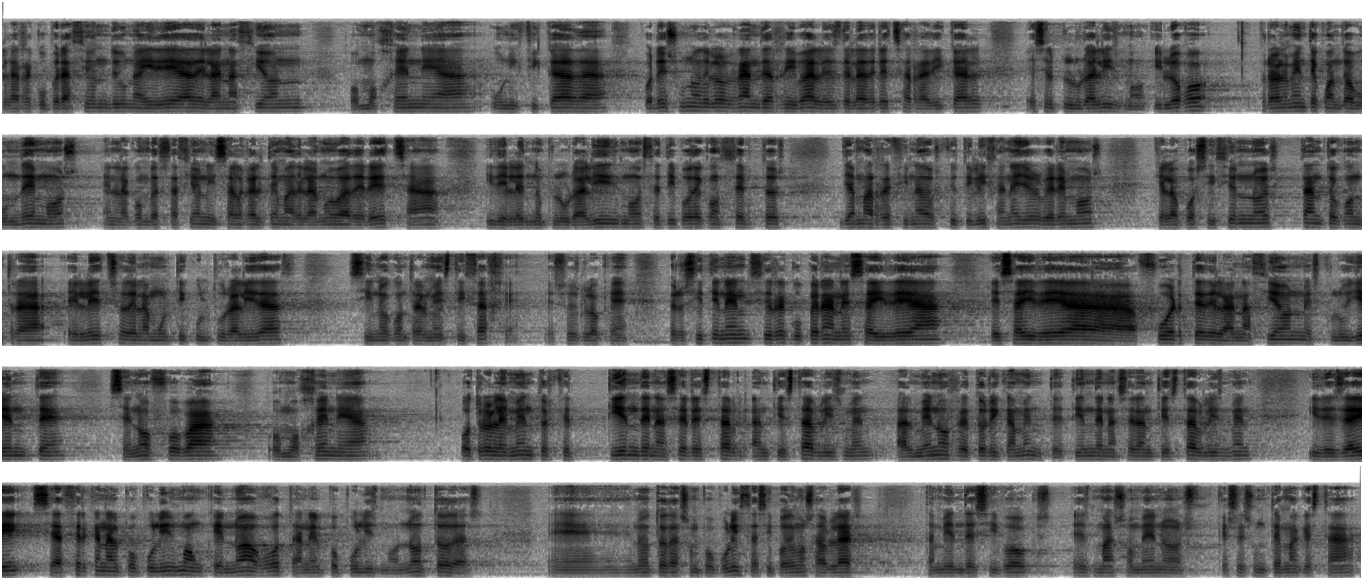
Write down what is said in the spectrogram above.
la recuperación de una idea de la nación homogénea, unificada. Por eso uno de los grandes rivales de la derecha radical es el pluralismo. Y luego, probablemente cuando abundemos en la conversación y salga el tema de la nueva derecha y del etnopluralismo, este tipo de conceptos ya más refinados que utilizan ellos, veremos que la oposición no es tanto contra el hecho de la multiculturalidad, sino contra el mestizaje. Eso es lo que. Pero sí tienen, sí recuperan esa idea, esa idea fuerte de la nación excluyente, xenófoba, homogénea. Otro elemento es que tienden a ser anti-establishment, al menos retóricamente, tienden a ser anti-establishment y desde ahí se acercan al populismo, aunque no agotan el populismo, no todas, eh, no todas son populistas. Y podemos hablar también de si Vox es más o menos, que ese es un tema que está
